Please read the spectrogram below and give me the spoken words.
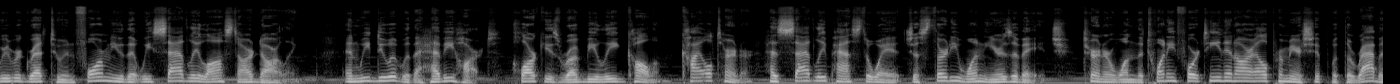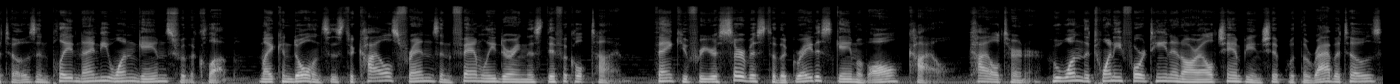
we regret to inform you that we sadly lost our darling, and we do it with a heavy heart. Clarkie's Rugby League column, Kyle Turner, has sadly passed away at just 31 years of age. Turner won the 2014 NRL Premiership with the Rabbitohs and played 91 games for the club. My condolences to Kyle's friends and family during this difficult time. Thank you for your service to the greatest game of all, Kyle. Kyle Turner, who won the 2014 NRL Championship with the Rabbitohs,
